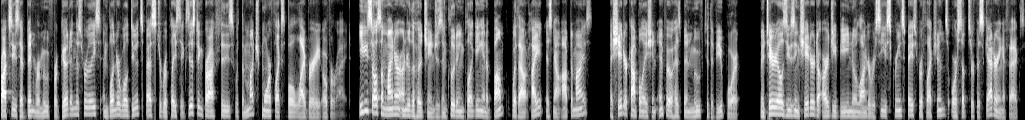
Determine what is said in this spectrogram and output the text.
Proxies have been removed for good in this release, and Blender will do its best to replace existing proxies with the much more flexible library override. Eevee saw some minor under the hood changes, including plugging in a bump without height is now optimized, a shader compilation info has been moved to the viewport. Materials using shader to RGB no longer receive screen space reflections or subsurface scattering effects,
